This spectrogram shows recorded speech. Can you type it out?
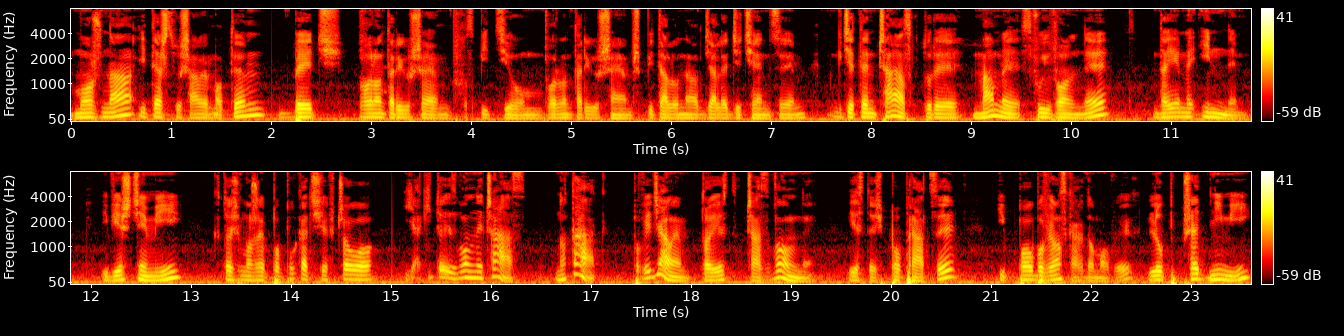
Można, i też słyszałem o tym, być wolontariuszem w hospicjum, wolontariuszem w szpitalu na oddziale dziecięcym, gdzie ten czas, który mamy swój wolny, dajemy innym. I wierzcie mi, ktoś może popukać się w czoło, jaki to jest wolny czas. No tak, powiedziałem, to jest czas wolny. Jesteś po pracy, i po obowiązkach domowych lub przed nimi,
